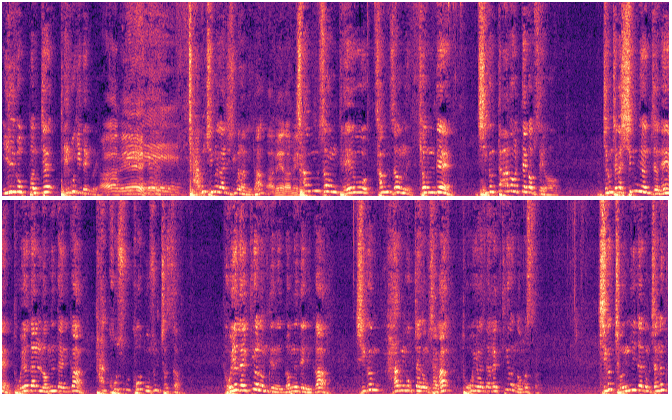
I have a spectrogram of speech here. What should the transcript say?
일곱 번째 대국이 된 거예요. 아멘. 네. 자부심을 가지시기 바랍니다. 아멘. 아멘. 삼성, 대우, 삼성, 현대 지금 따라올 데가 없어요. 지금 제가 10년 전에 도여단을 넘는다니까 다 코스, 코 웃음 쳤어. 도여단을 뛰어넘는 넘는 데니까 지금 한국 자동차가 도여단을 뛰어넘었어. 지금 전기자동차는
